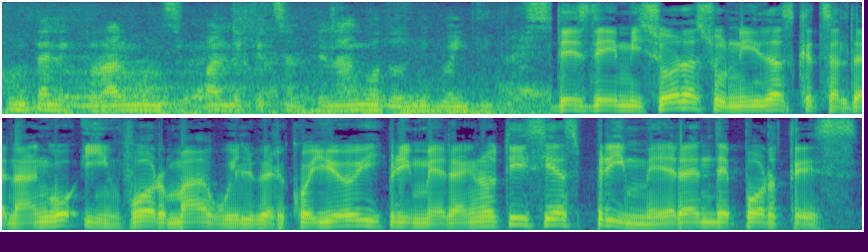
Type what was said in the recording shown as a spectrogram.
Junta Electoral Municipal de Quetzaltenango 2023. Desde Emisoras Unidas Quetzaltenango informa Wilber Coyoy, primera en noticias, primera en deportes.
